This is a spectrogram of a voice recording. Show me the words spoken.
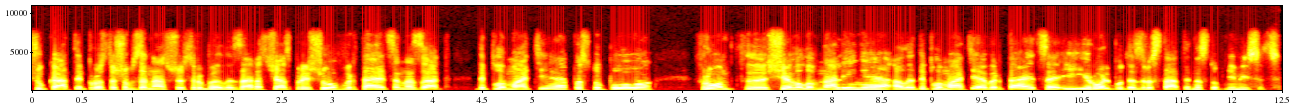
шукати, просто щоб за нас щось робили. Зараз час прийшов, вертається назад дипломатія поступово. Фронт е, ще головна лінія, але дипломатія вертається, і її роль буде зростати наступні місяці.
